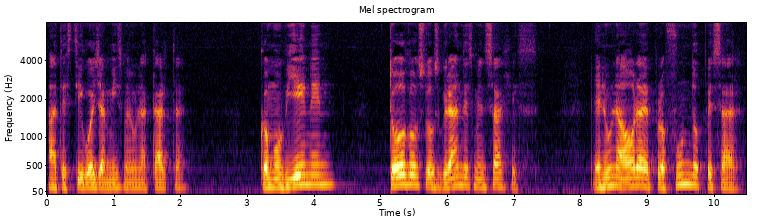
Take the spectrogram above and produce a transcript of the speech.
atestiguó ella misma en una carta, como vienen todos los grandes mensajes en una hora de profundo pesar,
